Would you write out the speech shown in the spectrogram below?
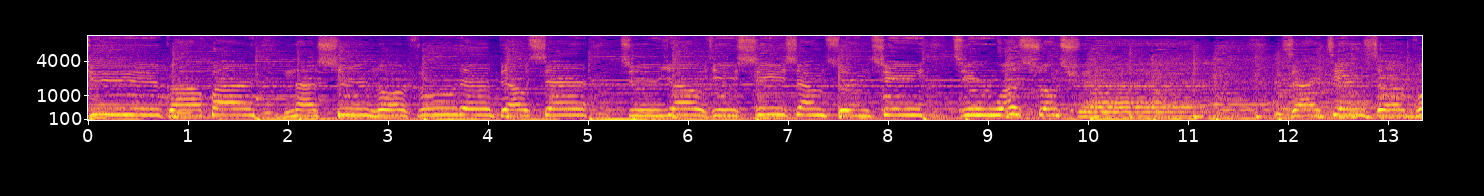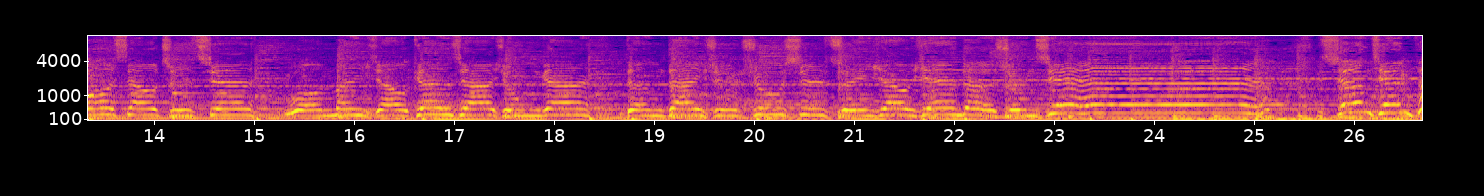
郁郁寡欢。那是懦夫的表现。只要一息上纯情，紧握双拳。在天色破晓之前，我们要更加勇敢，等待日出是最耀眼的瞬间。向前跑，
